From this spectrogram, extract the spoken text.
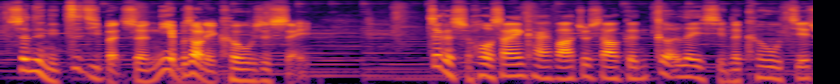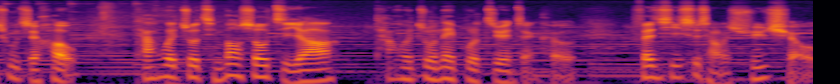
甚至你自己本身，你也不知道你的客户是谁。这个时候，商业开发就是要跟各类型的客户接触之后，他会做情报收集啦，他会做内部的资源整合，分析市场的需求，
